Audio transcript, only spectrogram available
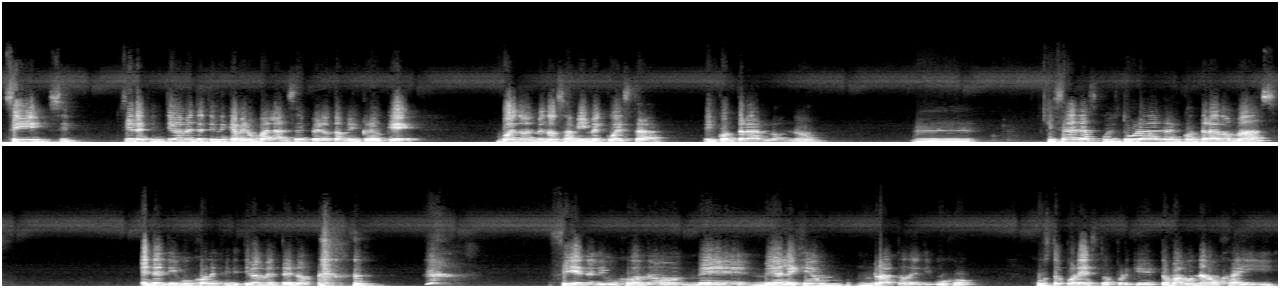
Sí, sí, sí, definitivamente tiene que haber un balance, pero también creo que, bueno, al menos a mí me cuesta encontrarlo, ¿no? Mm, quizá en la escultura lo he encontrado más. En el dibujo definitivamente no. sí, en el dibujo no. Me, me alejé un, rato del dibujo justo por esto, porque tomaba una hoja y,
